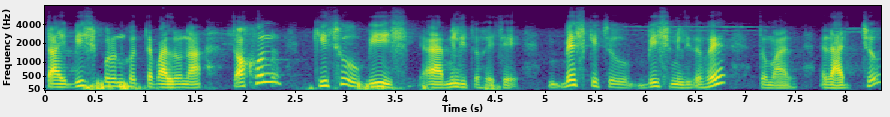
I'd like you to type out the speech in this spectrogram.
তাই বিষ পূরণ করতে পারল না। তখন কিছু বিষ মিলিত হয়েছে। বেশ কিছু বিষ মিলিত হয়ে তোমার রাজ্য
